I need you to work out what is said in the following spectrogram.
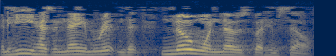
And he has a name written that no one knows but himself.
